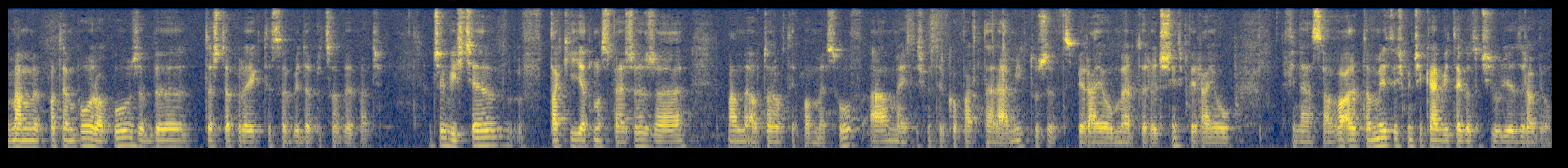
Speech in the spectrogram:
i mamy potem pół roku, żeby też te projekty sobie dopracowywać. Oczywiście w takiej atmosferze, że mamy autorów tych pomysłów, a my jesteśmy tylko partnerami, którzy wspierają merytorycznie, wspierają finansowo, ale to my jesteśmy ciekawi tego, co ci ludzie zrobią.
